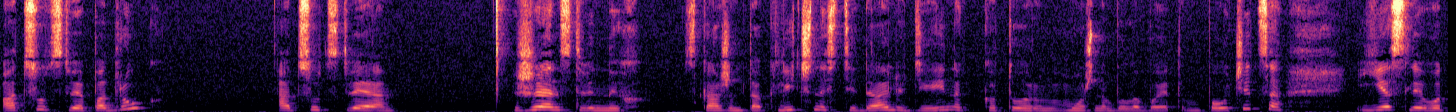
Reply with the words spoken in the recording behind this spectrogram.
отсутствие подруг, отсутствие женственных скажем так, личностей, да, людей, на которым можно было бы этому поучиться. Если вот,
